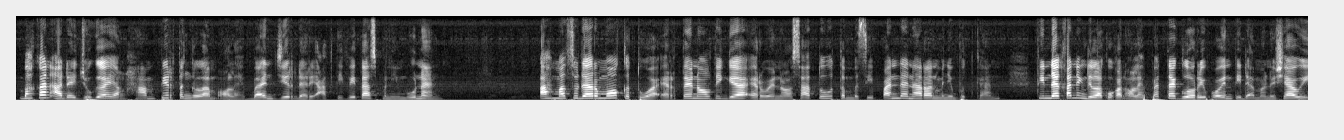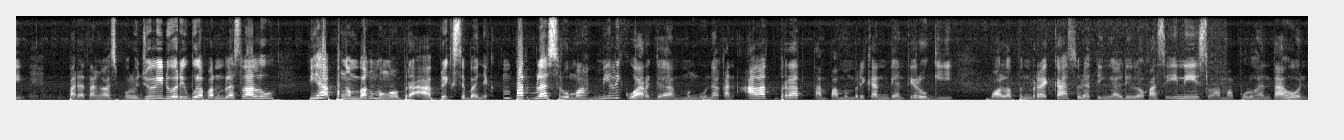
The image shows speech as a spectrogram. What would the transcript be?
bahkan ada juga yang hampir tenggelam oleh banjir dari aktivitas penimbunan. Ahmad Sudarmo, Ketua RT 03 RW 01 Tembesi Pandanaran menyebutkan, tindakan yang dilakukan oleh PT Glory Point tidak manusiawi. Pada tanggal 10 Juli 2018 lalu, pihak pengembang mengobrak-abrik sebanyak 14 rumah milik warga menggunakan alat berat tanpa memberikan ganti rugi, walaupun mereka sudah tinggal di lokasi ini selama puluhan tahun.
